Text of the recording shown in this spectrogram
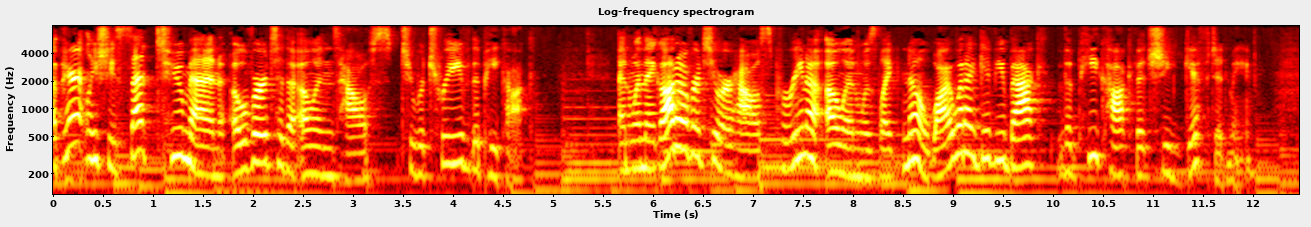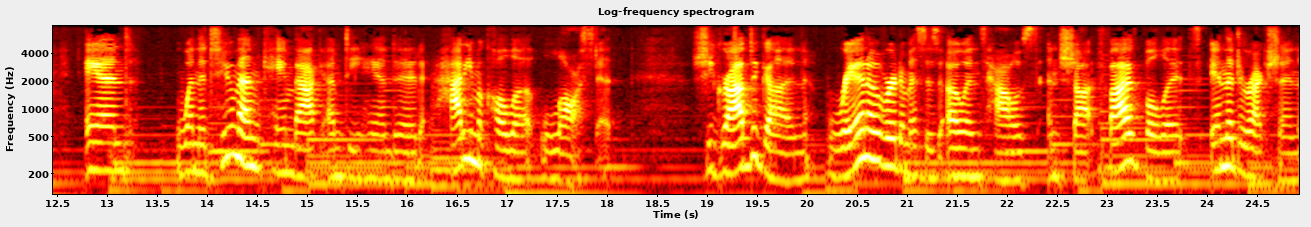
apparently she sent two men over to the Owens house to retrieve the peacock. And when they got over to her house, Purina Owen was like, No, why would I give you back the peacock that she gifted me? And when the two men came back empty handed, Hattie McCullough lost it. She grabbed a gun, ran over to Mrs. Owen's house, and shot five bullets in the direction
